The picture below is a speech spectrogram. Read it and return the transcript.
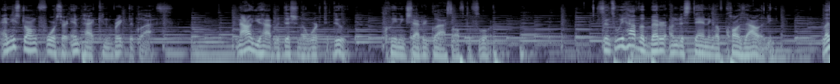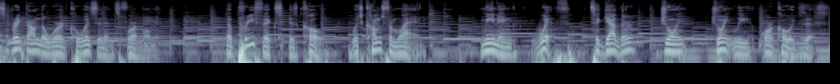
Any strong force or impact can break the glass. Now you have additional work to do, cleaning shattered glass off the floor. Since we have a better understanding of causality, let's break down the word coincidence for a moment. The prefix is co, which comes from Latin, meaning with, together, joint, jointly, or coexist.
